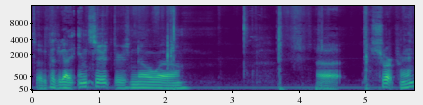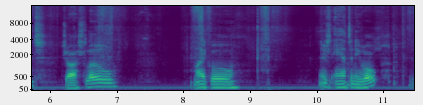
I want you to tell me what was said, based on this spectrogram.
So because we got an insert, there's no uh, uh, short print. Josh Lowe. Michael. There's Anthony Volpe. I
